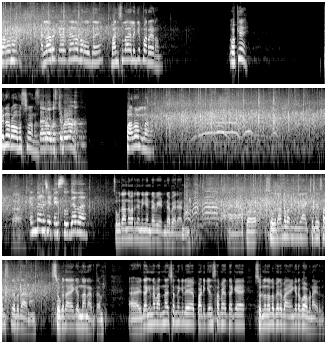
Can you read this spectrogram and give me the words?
പറയണം. എല്ലാവരും കേൾക്കാനാ പറയുന്നത് മനസ്സിലായില്ലെങ്കിൽ പറയണം. ഓക്കെ? പിന്നെ റോബസ്റ്റ് പഴമാണ്. പഴമല്ല. എന്താണ് ചേട്ടാ സുഗത സുഗത എന്ന് പറഞ്ഞിട്ടുണ്ടെങ്കിൽ എന്റെ വീടിന്റെ പേരാണ്. അപ്പോൾ സുഗത എന്ന് പറഞ്ഞിട്ടുണ്ടെങ്കിൽ ആക്ച്വലി സംസ്കൃതമാണ് സുഗതായകം എന്നാണ് അർത്ഥം. ഇതങ്ങനെ വന്നു വെച്ചിട്ടുണ്ടെങ്കിൽ പഠിക്കുന്ന സമയത്തൊക്കെ സുല്ലെന്നുള്ള പേര് ഭയങ്കര കോമൺ ആയിരുന്നു.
